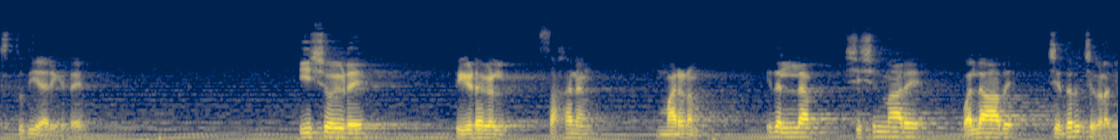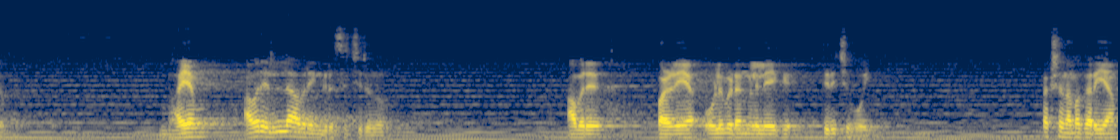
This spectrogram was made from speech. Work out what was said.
സ്തുതിയായിരിക്കട്ടെ. ഈശോയുടെ പീഡകൾ സഹനം മരണം ഇതെല്ലാം ശിഷ്യന്മാരെ വല്ലാതെ ചിതറിച്ചു കളഞ്ഞു. ഭയം അവരെല്ലാവരെയും ഗ്രസിച്ചിരുന്നു. അവർ പഴയ ഒളിവിടങ്ങളിലേക്ക് തിരിച്ചുപോയി. പക്ഷെ നമുക്കറിയാം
